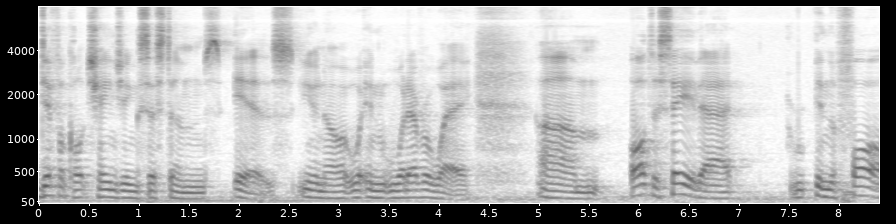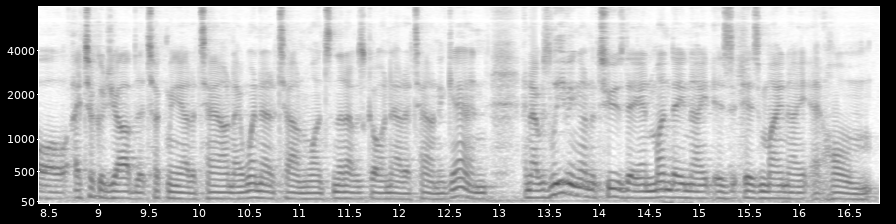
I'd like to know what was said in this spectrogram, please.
difficult changing systems is you know in whatever way. Um, all to say that in the fall, I took a job that took me out of town. I went out of town once, and then I was going out of town again. And I was leaving on a Tuesday, and Monday night is is my night at home.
